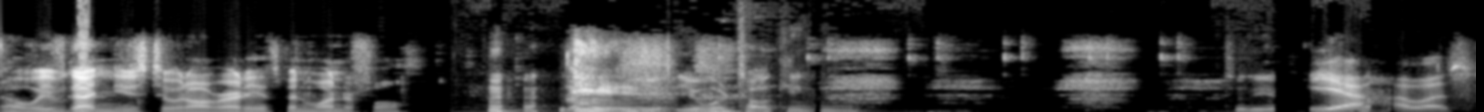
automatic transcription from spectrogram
oh, we've gotten used to it already. It's been wonderful. you, you were talking to the. Yeah, I was.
